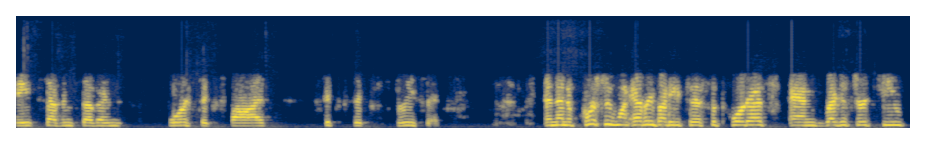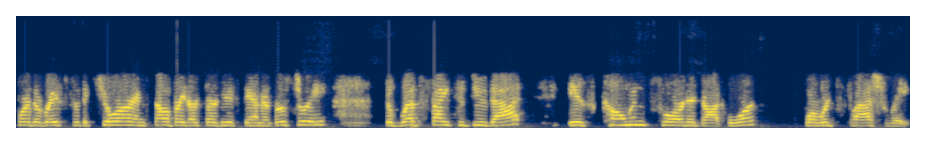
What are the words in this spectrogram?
877 465 6636. And then, of course, we want everybody to support us and register to for the Race for the Cure and celebrate our 30th anniversary. The website to do that is komenflorida.org forward slash race.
